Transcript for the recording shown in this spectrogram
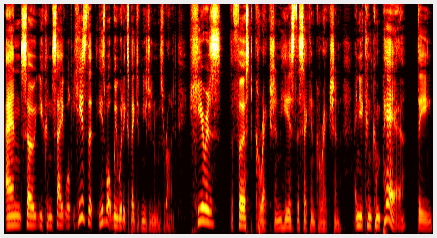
And so you can say, well, here's the here's what we would expect if Newton was right. Here is the first correction, here's the second correction, and you can compare the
